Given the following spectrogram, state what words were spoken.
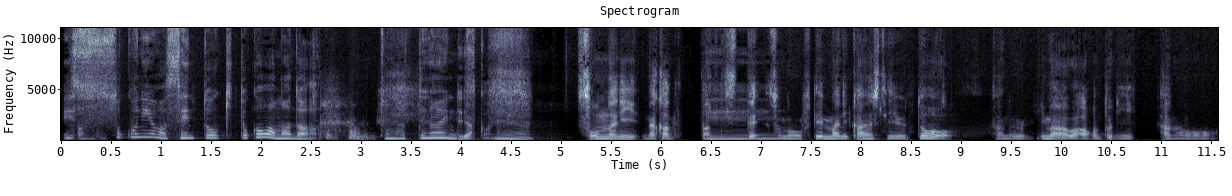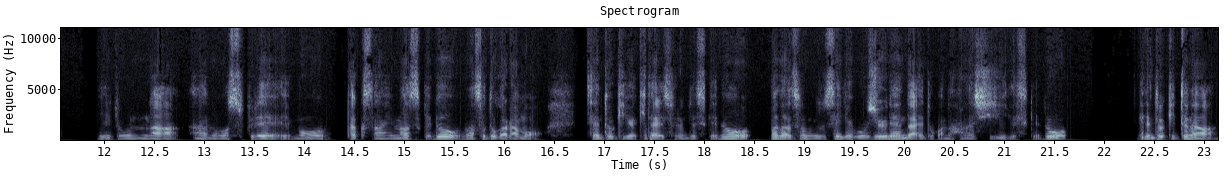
え、そこには戦闘機とかはまだ止まってないんですかね？そんなになかったんですって。その普天間に関して言うと、あの、今は本当に、あの、いろんな、あの、オスプレイもたくさんいますけど、まあ、外からも戦闘機が来たりするんですけど、まだその1950年代とかの話ですけど、戦闘機っていうのは、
